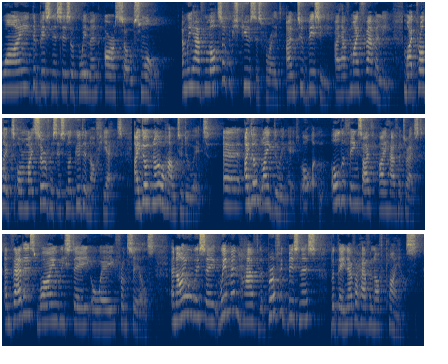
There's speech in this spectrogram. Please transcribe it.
why the businesses of women are so small. And we have lots of excuses for it. I'm too busy. I have my family. My product or my service is not good enough yet. I don't know how to do it. Uh, I don't like doing it. All, all the things I've, I have addressed. And that is why we stay away from sales. And I always say women have the perfect business, but they never have enough clients.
